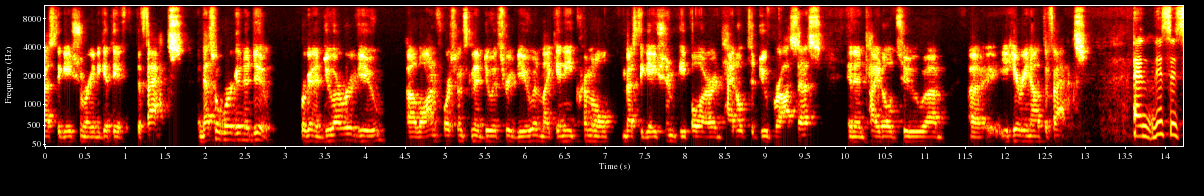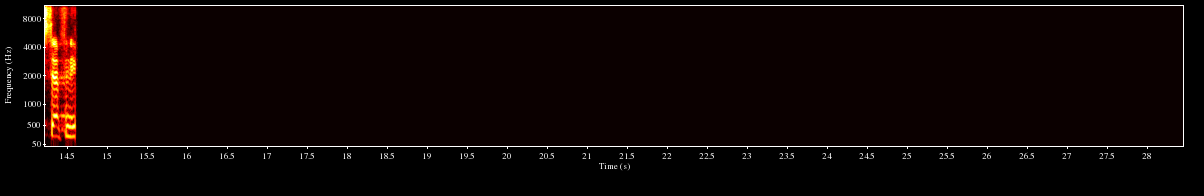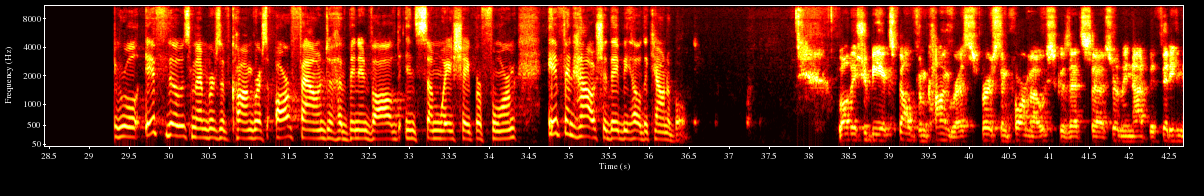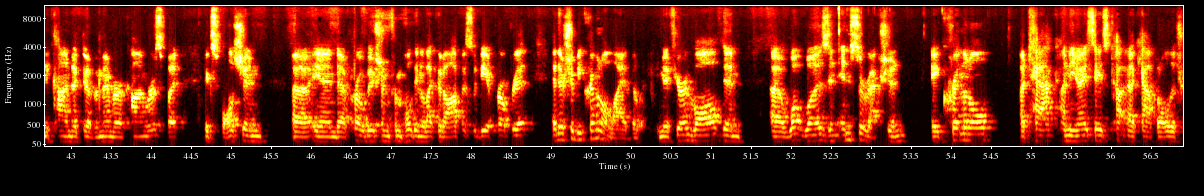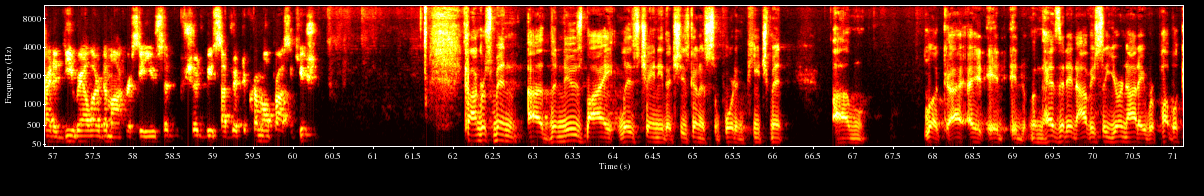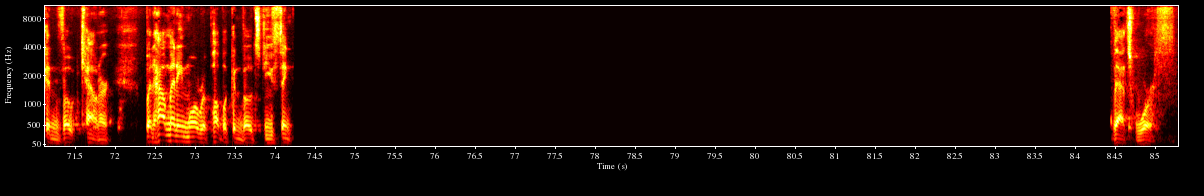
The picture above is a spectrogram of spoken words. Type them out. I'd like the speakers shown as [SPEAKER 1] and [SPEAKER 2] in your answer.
[SPEAKER 1] investigation. We're going to get the, the facts. And that's what we're going to do. We're going to do our review. Uh, law enforcement's going to do its review. And like any criminal investigation, people are entitled to due process and entitled to um, uh, hearing out the facts.
[SPEAKER 2] And this is Stephanie. Rule if those members of Congress are found to have been involved in some way, shape, or form? If and how should they be held accountable?
[SPEAKER 1] Well, they should be expelled from Congress first and foremost, because that's uh, certainly not befitting the conduct of a member of Congress. But expulsion uh, and uh, prohibition from holding elected office would be appropriate, and there should be criminal liability. I mean, if you're involved in uh, what was an insurrection, a criminal attack on the United States uh, Capitol to try to derail our democracy, you should, should be subject to criminal prosecution.
[SPEAKER 3] Congressman, uh, the news by Liz Cheney that she's going to support impeachment. Um, look, I, I'm hesitant. Obviously, you're not a Republican vote counter, but how many more Republican votes do you think that's worth?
